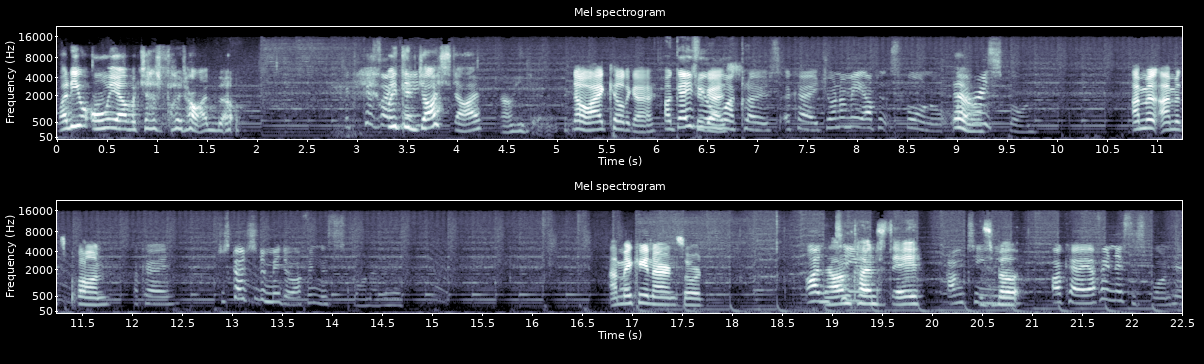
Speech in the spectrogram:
Why do you only have a chest plate on though? Because I Wait, did Josh die? No, he didn't. No, I killed a guy. I gave two you all my clothes. Okay, do you want to meet up at spawn or Yeah. where is spawn? I'm at, I'm at spawn. Okay, just go to the middle. I think there's spawn over here. I'm making an iron sword. I'm team. Valentine's Day. I'm team. It's about. Okay, I think this is spawn here.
